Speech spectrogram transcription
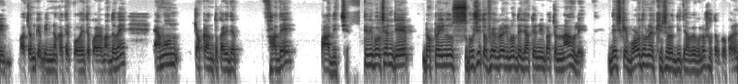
নির্বাচনকে ভিন্ন খাতে প্রভাবিত করার মাধ্যমে এমন চক্রান্তকারীদের ফাঁদে পা দিচ্ছে। তিনি বলছেন যে, ডক্টর ইনুস ঘোষিত ফেব্রুয়ারির মধ্যে জাতীয় নির্বাচন না হলে দেশকে বড় ধরনের খেসারত দিতে হবে বলে সতর্ক করেন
